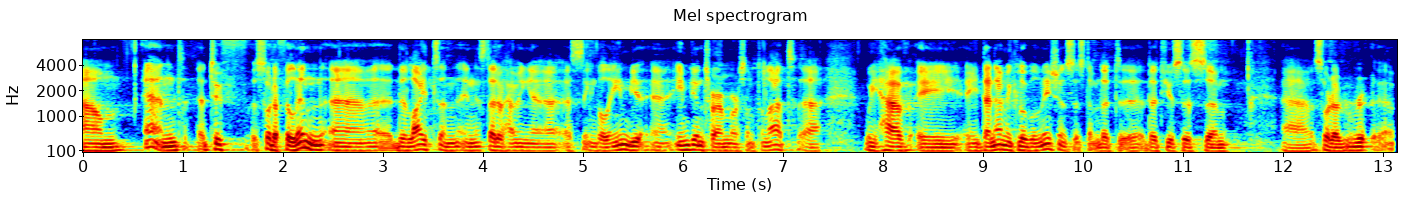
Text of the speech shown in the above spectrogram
Um, and to sort of fill in uh, the light, and, and, instead of having a, a single ambient, uh, ambient, term or something like that, uh, we have a, a, dynamic global illumination system that, uh, that uses um, uh, sort of uh,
